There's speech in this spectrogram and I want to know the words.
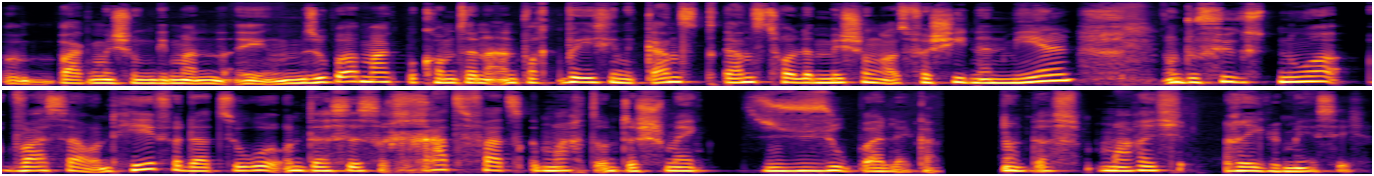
Backmischung, die man im Supermarkt bekommt, sondern einfach wirklich eine ganz, ganz tolle Mischung aus verschiedenen Mehlen. Und du fügst nur Wasser und Hefe dazu und das ist ratzfatz gemacht und das schmeckt super lecker. Und das mache ich regelmäßig.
